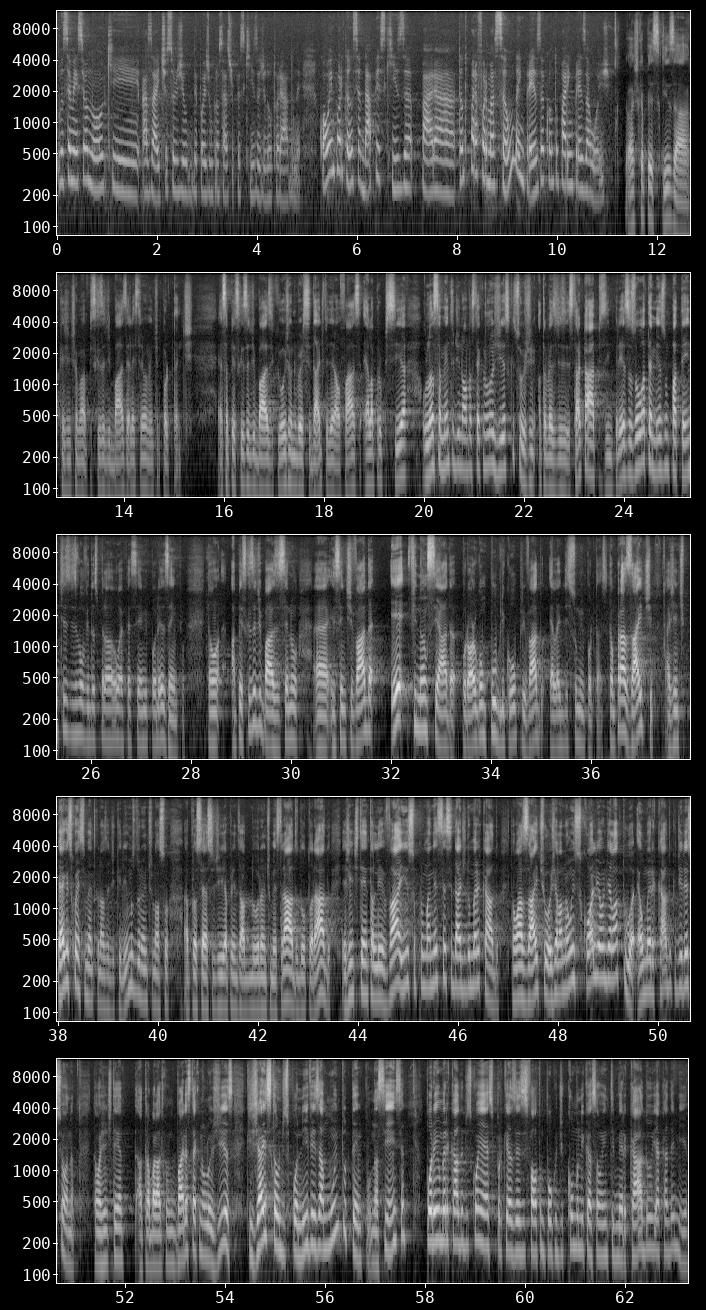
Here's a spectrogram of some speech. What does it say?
Você mencionou que a Zait surgiu depois de um processo de pesquisa de doutorado, né? Qual a importância da pesquisa para tanto para a formação da empresa quanto para a empresa hoje? Eu acho que a pesquisa, que a gente chama de pesquisa de base, ela é extremamente importante. Essa pesquisa de base que hoje a Universidade Federal faz, ela propicia o lançamento de novas tecnologias que surgem através de startups, empresas ou até mesmo patentes desenvolvidas pela UFSM, por exemplo. Então, a pesquisa de base sendo é, incentivada e financiada por órgão público ou privado, ela é de suma importância. Então, para a Zait, a gente pega esse conhecimento que nós adquirimos durante o nosso uh, processo de aprendizado durante o mestrado, doutorado, e a gente tenta levar isso para uma necessidade do mercado. Então, a Zait hoje, ela não escolhe onde ela atua, é o mercado que direciona. Então, a gente tem a, a trabalhado com várias tecnologias que já estão disponíveis há muito tempo na ciência, porém o mercado desconhece, porque às vezes falta um pouco de comunicação entre mercado e academia.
